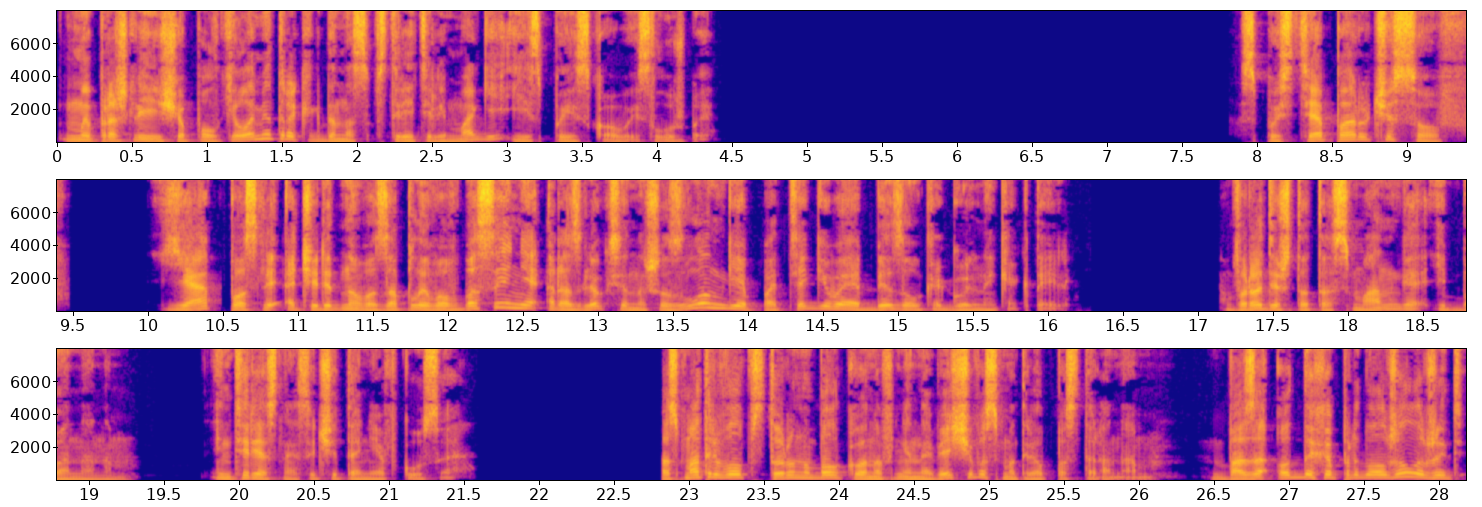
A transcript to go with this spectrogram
Мы прошли еще полкилометра, когда нас встретили маги из поисковой службы. Спустя пару часов я, после очередного заплыва в бассейне, разлегся на шезлонге, подтягивая безалкогольный коктейль. Вроде что-то с манго и бананом. Интересное сочетание вкуса. Посматривал в сторону балконов, ненавязчиво смотрел по сторонам. База отдыха продолжала жить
